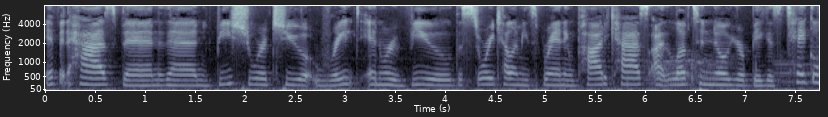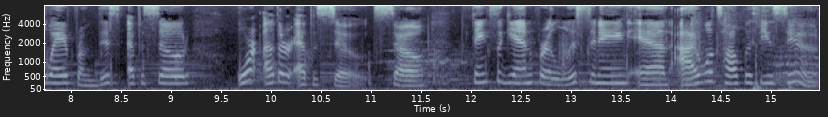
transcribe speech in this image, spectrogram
If it has been, then be sure to rate and review the Storytelling Meets Branding podcast. I'd love to know your biggest takeaway from this episode or other episodes. So, thanks again for listening, and I will talk with you soon.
